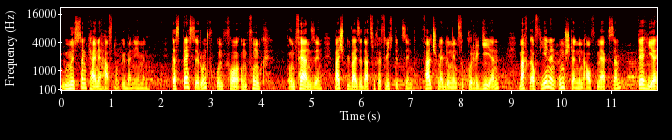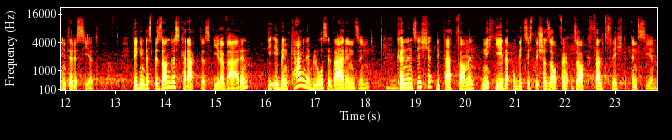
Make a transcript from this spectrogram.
müssen keine Haftung übernehmen. Dass Presse, Rundfunk und Funk und Fernsehen beispielsweise dazu verpflichtet sind, Falschmeldungen zu korrigieren, macht auf jenen Umständen aufmerksam, der hier interessiert. Wegen des besonderen Charakters ihrer Waren, die eben keine bloße Waren sind, können sich die Plattformen nicht jeder publizistischen Sorgfaltspflicht entziehen.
